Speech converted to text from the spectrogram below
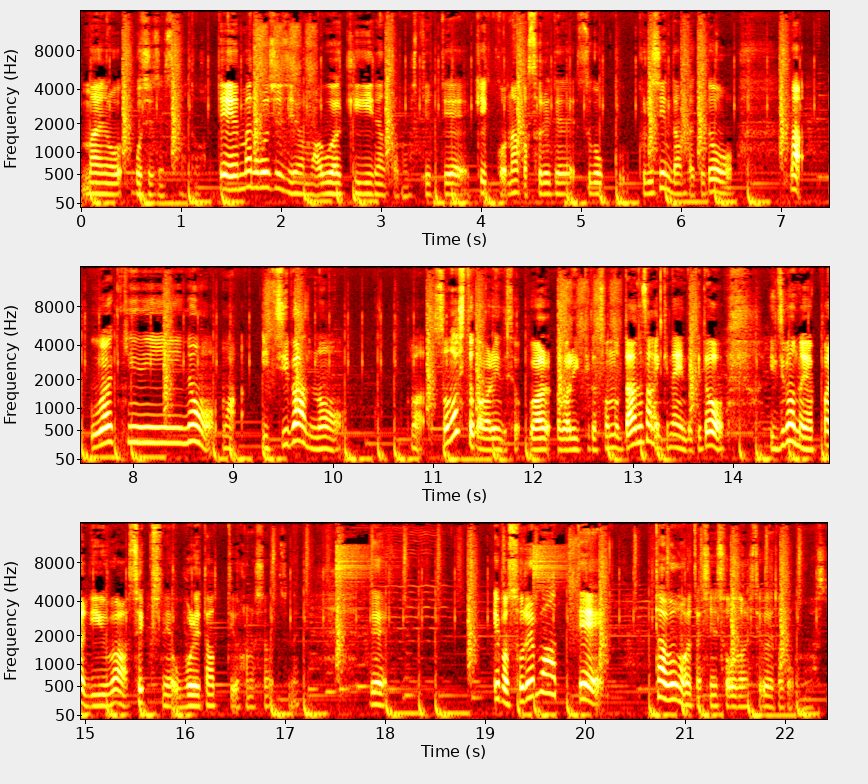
前のご主人様と。で、前のご主人はまあ浮気なんかもしてて、結構なんかそれですごく苦しんだんだけど、まあ、浮気の、まあ、一番のまあ、その人が悪いんですよ悪いっていうかその旦那さんがいけないんだけど一番のやっぱり理由はセックスに溺れたっていう話なんですねでやっぱそれもあって多分私に相談してくれたと思います。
